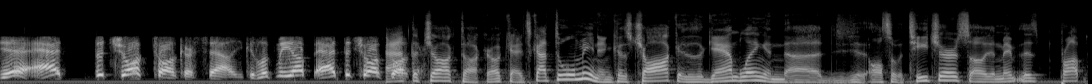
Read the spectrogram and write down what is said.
Yeah, at the Chalk Talker, Sal. You can look me up at the Chalk Talker. At the Chalk Talker. Okay, it's got dual meaning because chalk is a gambling and uh, also a teacher. So maybe there's prob-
